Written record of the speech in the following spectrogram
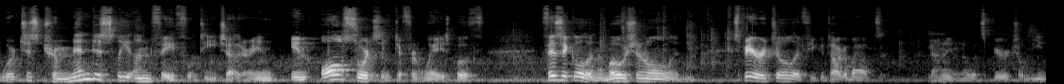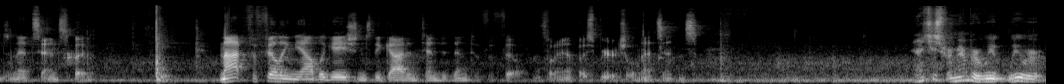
were just tremendously unfaithful to each other in in all sorts of different ways, both physical and emotional and spiritual. If you could talk about, I don't even know what spiritual means in that sense, but not fulfilling the obligations that God intended them to fulfill. That's what I meant by spiritual in that sentence. And I just remember we, we were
